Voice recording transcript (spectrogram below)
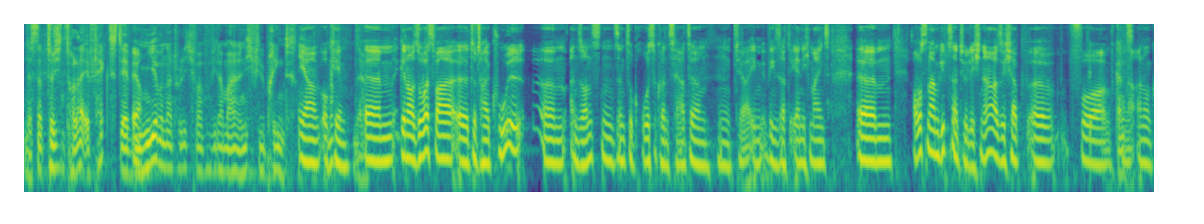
Das ist natürlich ein toller Effekt, der Ja. mir natürlich wieder mal nicht viel bringt. Ja, okay. Ja. Ähm, genau, sowas war äh, total cool. Ähm, ansonsten sind so große Konzerte, hm, tja, eben, wie gesagt, eher nicht meins. Ähm, Ausnahmen gibt's natürlich, ne? Also ich habe äh, vor, Ganz- keine Ahnung,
